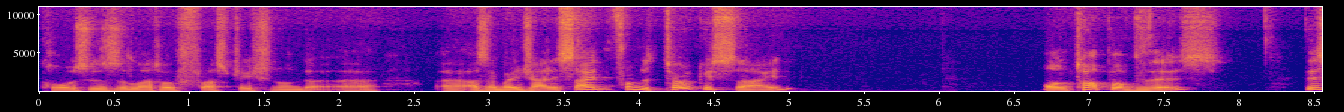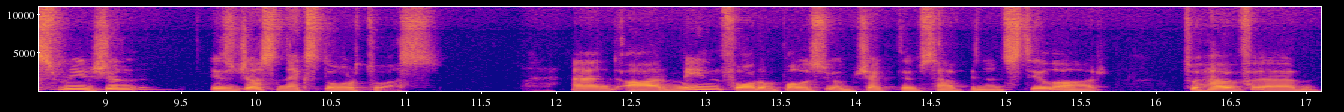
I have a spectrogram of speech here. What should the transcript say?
causes a lot of frustration on the uh, uh, Azerbaijani side. From the Turkish side, on top of this, this region is just next door to us. And our main foreign policy objectives have been and still are to have um,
